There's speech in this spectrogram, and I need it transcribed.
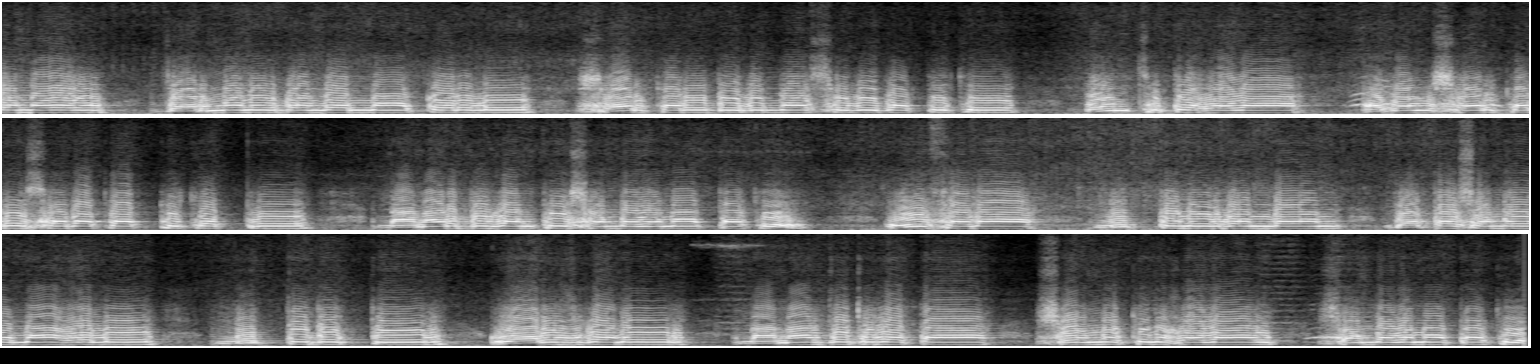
সময় জন্ম নির্বন্ধন না করলে সরকারি বিভিন্ন সুবিধা থেকে বঞ্চিত হওয়া এবং সরকারি সেবা প্রাপ্তির ক্ষেত্রে নানার ভোগান্তির সম্ভাবনা থাকে। এছাড়া মৃত্যু নির্বন্ধন যথাসময়ে না হলে মৃত্যু ব্যক্তির, ওয়ারিশগণের নানা জটিলতা সম্মুখীন হওয়ার সম্ভাবনা থাকে।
